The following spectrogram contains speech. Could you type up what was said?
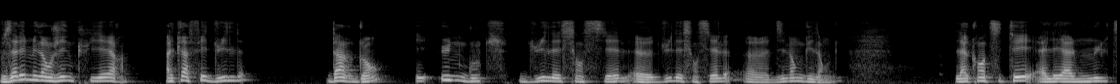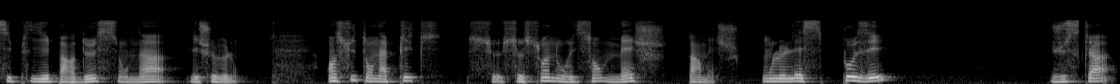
Vous allez mélanger une cuillère à café d'huile d'argan et une goutte d'huile essentielle, euh, d'huile essentielle d'ylang-ylang. La quantité, elle est à multiplier par deux si on a les cheveux longs. Ensuite, on applique ce, soin nourrissant mèche par mèche. On le laisse poser jusqu'à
